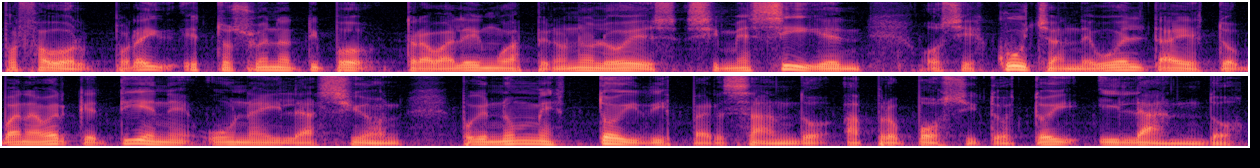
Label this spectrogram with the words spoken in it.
Por favor, por ahí esto suena tipo trabalenguas, pero no lo es. Si me siguen o si escuchan de vuelta esto, van a ver que tiene una hilación, porque no me estoy dispersando a propósito, estoy hilando.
